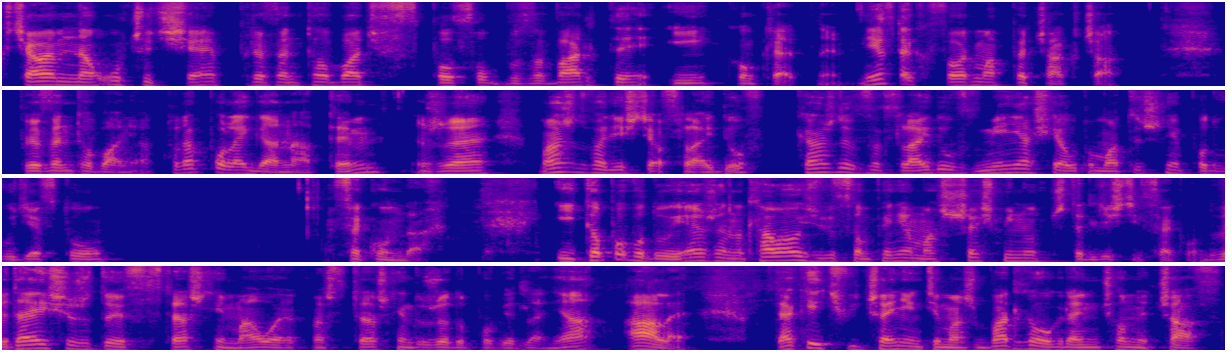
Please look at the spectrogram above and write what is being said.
chciałem nauczyć się prezentować w sposób zawarty i konkretny. Jest taka forma peczakcza prezentowania, która polega na tym, że masz 20 slajdów, każdy ze slajdów zmienia się automatycznie po 20 sekundach. I to powoduje, że na całość wystąpienia masz 6 minut 40 sekund. Wydaje się, że to jest strasznie mało, jak masz strasznie dużo do powiedzenia, ale takie ćwiczenie, gdzie masz bardzo ograniczony czas,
